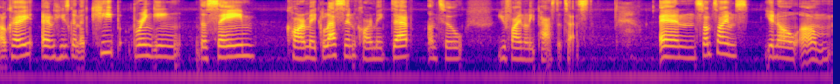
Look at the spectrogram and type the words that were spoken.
okay, and he's gonna keep bringing the same karmic lesson, karmic debt, until you finally pass the test. And sometimes, you know, um,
